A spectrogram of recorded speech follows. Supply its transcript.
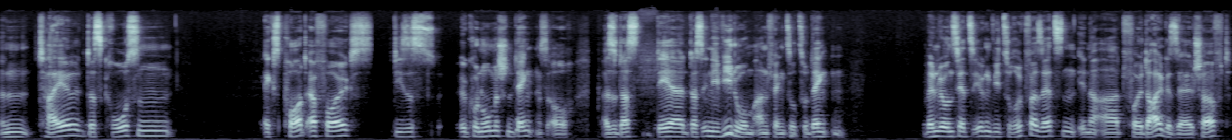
ein Teil des großen Exporterfolgs dieses ökonomischen Denkens auch. Also dass der das Individuum anfängt so zu denken. Wenn wir uns jetzt irgendwie zurückversetzen in eine Art Feudalgesellschaft,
